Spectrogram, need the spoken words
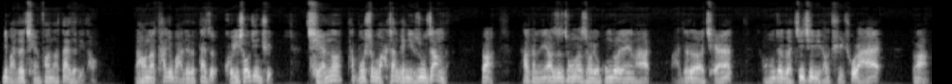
你把这个钱放到袋子里头，然后呢，他就把这个袋子回收进去。钱呢，他不是马上给你入账的，是吧？他可能要日中的时候有工作人员来把这个钱从这个机器里头取出来，是吧？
